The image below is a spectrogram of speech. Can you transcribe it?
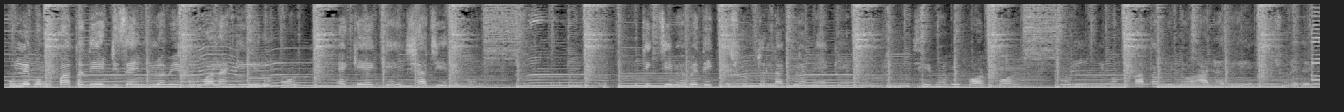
ফুল এবং পাতা দিয়ে ডিজাইনগুলো আমি এখন ওয়াল হ্যাঙ্গিংয়ের ওপর একে একে সাজিয়ে দেব। ঠিক যেভাবে দেখতে সুন্দর লাগবে আমি একে একে, সেভাবে পরপর ফুল এবং পাতাগুলো আঠা দিয়ে জুড়ে দেবো।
